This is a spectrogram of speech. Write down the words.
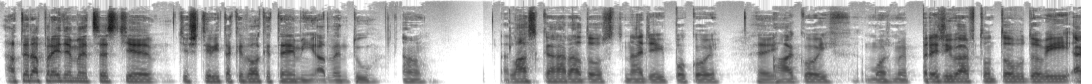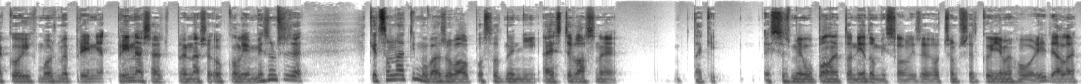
a teda prejdeme cez tie, tie štyri také veľké témy adventu. Áno. Láska, radosť, nádej, pokoj. Hej. A ako ich môžeme prežívať v tomto období, ako ich môžeme prina- prinášať pre naše okolie. Myslím si, že keď som nad tým uvažoval posledné dní a ešte vlastne taký, ešte sme úplne to nedomysleli, že o čom všetko ideme hovoriť, ale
